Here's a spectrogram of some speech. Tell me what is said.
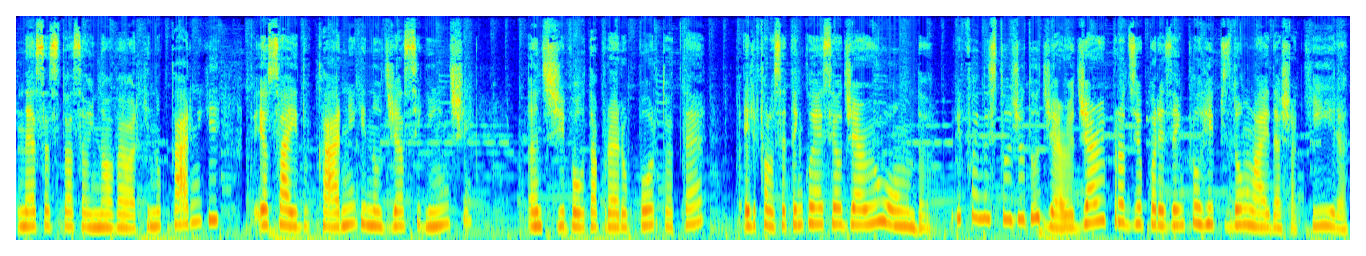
nessa situação em Nova York, no Carnegie, eu saí do Carnegie no dia seguinte, antes de voltar para o aeroporto até, ele falou: você tem que conhecer o Jerry Wonda. E foi no estúdio do Jerry. O Jerry produziu, por exemplo, Hips Don't Lie da Shakira,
